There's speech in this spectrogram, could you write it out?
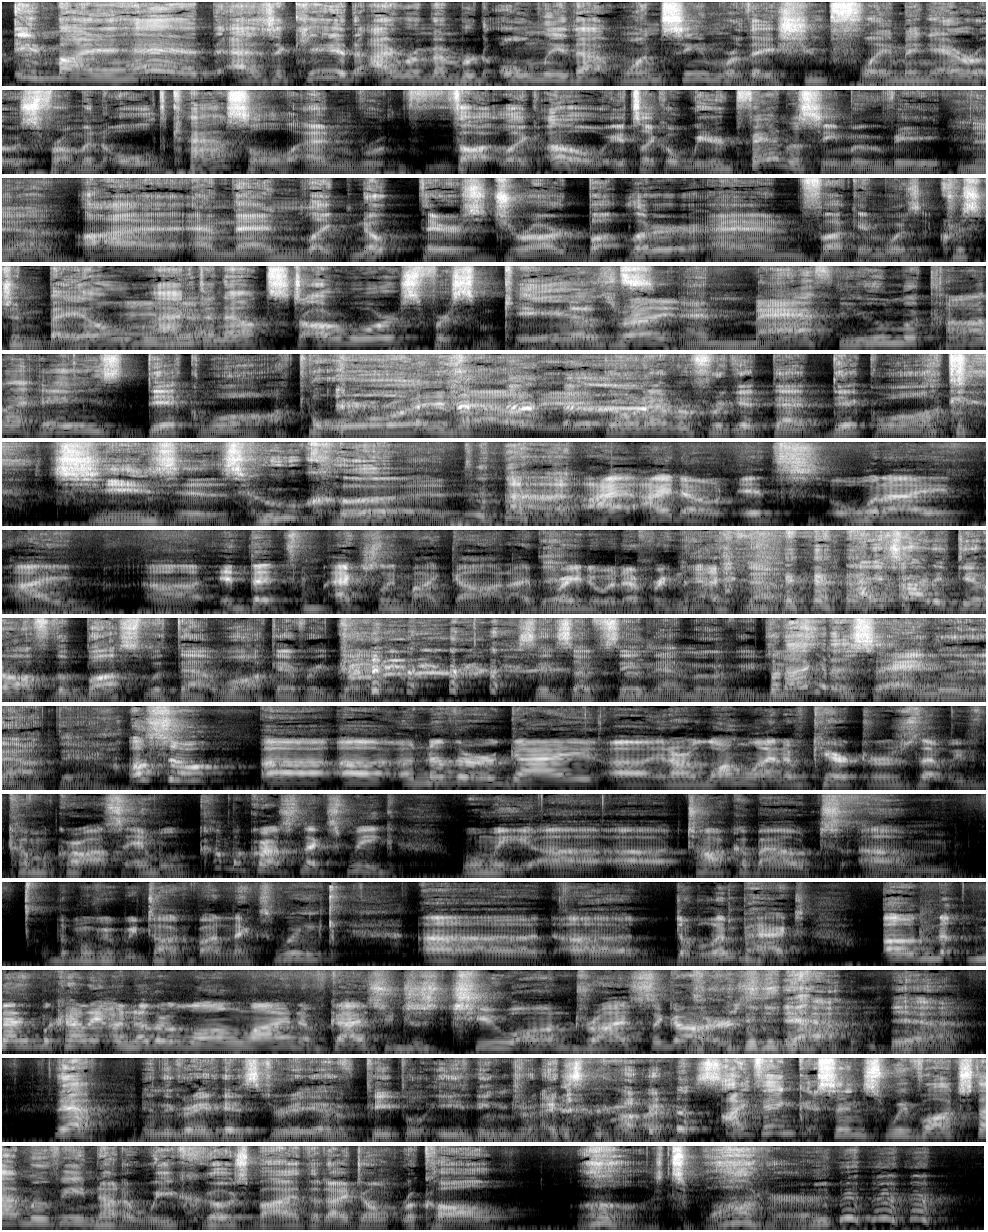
In my head, as a kid, I remembered only that one scene where they shoot flaming arrows from an old castle, and r- thought like, "Oh, it's like a weird fantasy movie." Yeah. Uh, and then, like, nope, there's Gerard Butler and fucking, what is it, Christian Bale acting Yeah. out Star Wars for some kids. That's right. And Matthew McConaughey's dick walk. Boy, howdy. Don't ever forget that dick walk. Jesus, who could? Uh, I I don't. It's what I I uh, it, that's actually my god. I pray Yeah. to it every night. No, I try to get off the bus with that walk every day since I've seen that movie. Just, I gotta just say- angling it out there. Also, uh, uh, another guy uh, in our long line of characters that we've come across and will come across next week when we uh, uh, talk about um, the movie we talk about next week, uh, uh, Double Impact. Uh, n- Matt McConaughey, another long line of guys who just chew on dry cigars. Yeah, yeah. Yeah. In the great history of people eating dry cigars. I think since we've watched that movie, not a week goes by that I don't recall, oh, it's water.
